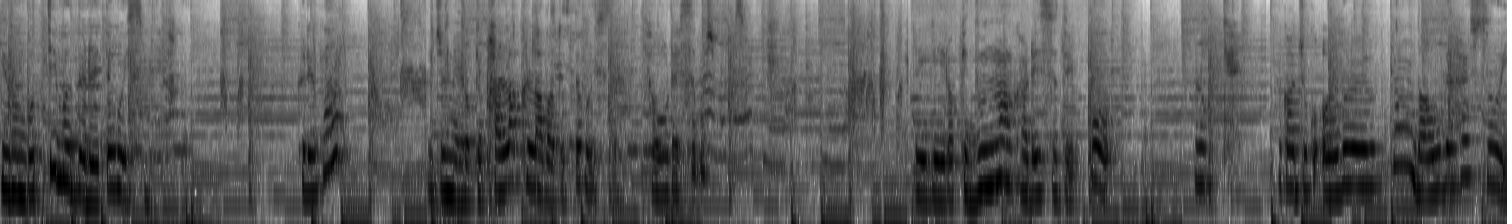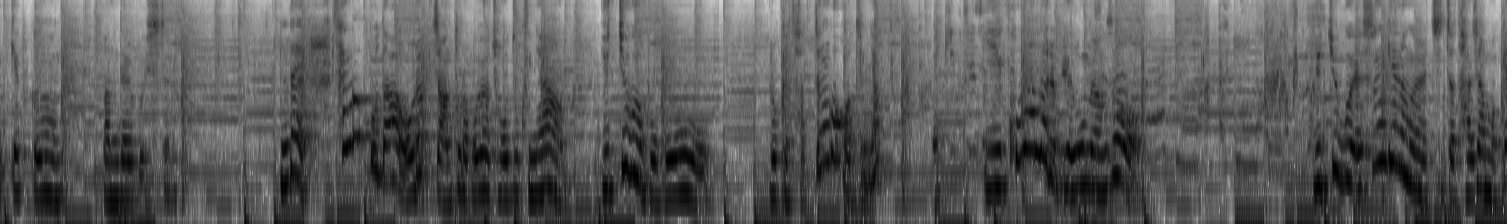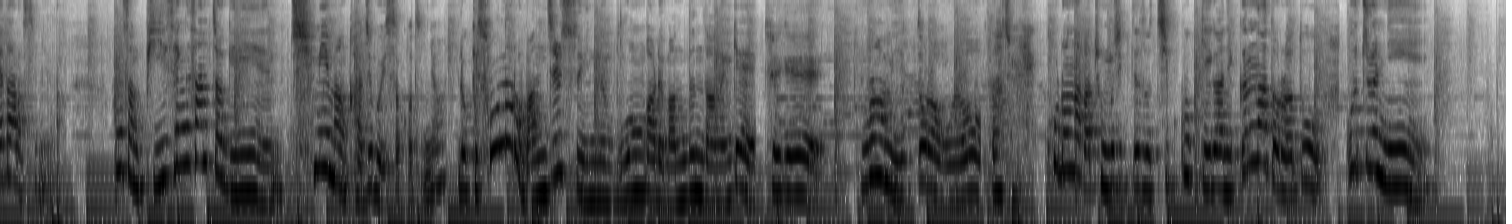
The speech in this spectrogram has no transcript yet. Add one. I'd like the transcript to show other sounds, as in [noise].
이런 모티브들을 뜨고 있습니다. 그리고 요즘에 이렇게 발라클라바도 뜨고 있어요. 겨울에 쓰고 싶어서. 근데 이게 이렇게 눈만 가릴 수도 있고 이렇게 해가지고 얼굴 뿅 나오게 할 수 있게끔 만들고 있어요. 근데 생각보다 어렵지 않더라고요. 저도 그냥 유튜브 보고 이렇게 다 뜬 거거든요. 이 코바늘을 배우면서 유튜브의 순기능을 진짜 다시 한번 깨달았습니다. 항상 비생산적인 취미만 가지고 있었거든요. 이렇게 손으로 만질 수 있는 무언가를 만든다는 게 되게 보람이 있더라고요. 나중에 코로나가 종식돼서 집콕 기간이 끝나더라도 꾸준히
